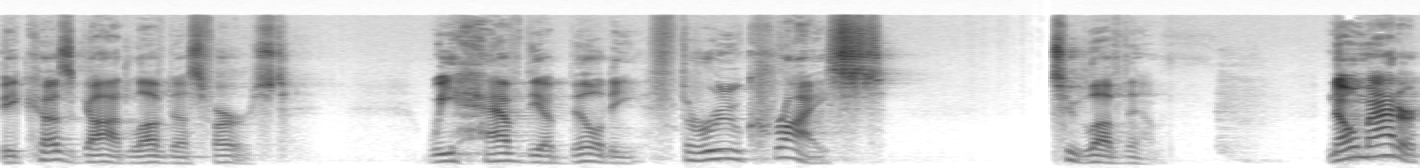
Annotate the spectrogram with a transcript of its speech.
because God loved us first, we have the ability through Christ to love them. No matter,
